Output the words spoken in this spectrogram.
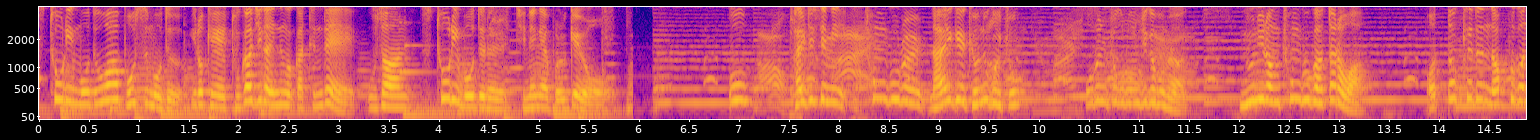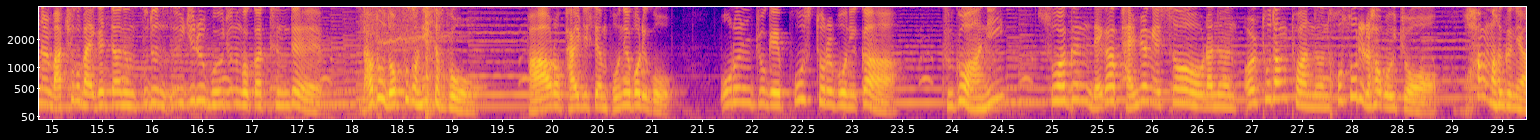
스토리 모드와 보스 모드 이렇게 두 가지가 있는 것 같은데 우선 스토리 모드를 진행해 볼게요. 오, 발디쌤이 총구를 나에게 겨누고 있죠. 오른쪽으로 움직여 보면 눈이랑 총구가 따라와. 어떻게든 너프건을 맞추고 말겠다는 굳은 의지를 보여주는 것 같은데 나도 너프건 있다고. 바로 발디쌤 보내버리고 오른쪽에 포스터를 보니까 그거 아니? 수학은 내가 발명했어 라는 얼토당토 않는 헛소리를 하고 있죠. 확막 그냥.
